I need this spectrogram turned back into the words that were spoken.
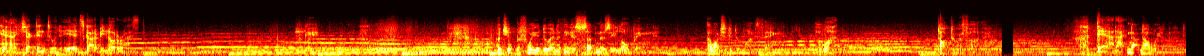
Yeah, I checked into it. It's got to be notarized. Okay. But, Chip, before you do anything as sudden as eloping, I want you to do one thing. A what? Talk to her father. Uh, Dad, I... Now, now, wait a minute.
